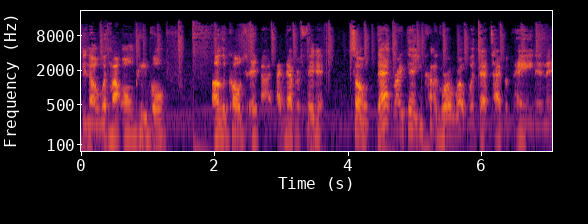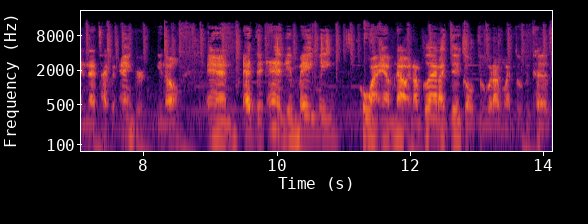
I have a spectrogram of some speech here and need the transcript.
you know, with my own people, other culture, it, I, I never fit in. So that right there, you kind of grow up with that type of pain and, and that type of anger, you know. And at the end, it made me who I am now, and I'm glad I did go through what I went through because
